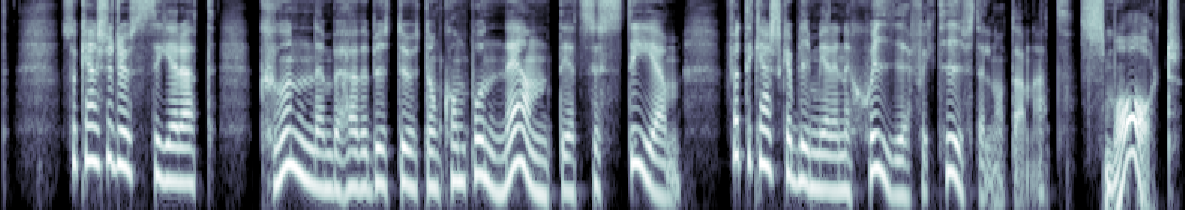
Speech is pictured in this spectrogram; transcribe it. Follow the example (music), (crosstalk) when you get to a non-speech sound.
så kanske du ser att kunden behöver byta ut någon komponent i ett system för att det kanske ska bli mer energieffektivt eller något annat. Smart!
